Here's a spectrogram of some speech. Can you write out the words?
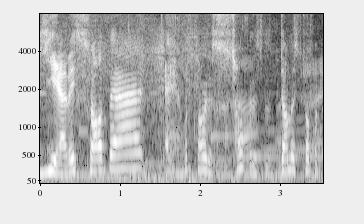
Yeah, they saw that. Eh, what's wrong with this sofa? This is the dumbest sofa.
